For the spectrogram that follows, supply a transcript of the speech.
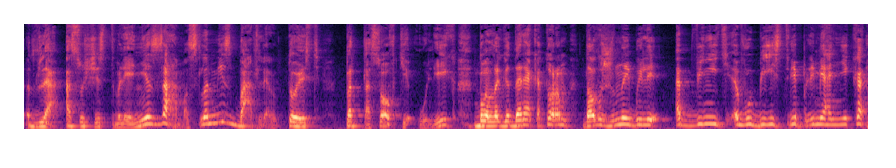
Для осуществления замысла мисс Батлер, то есть подтасовки улик, благодаря которым должны были обвинить в убийстве племянника,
